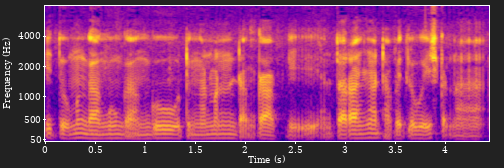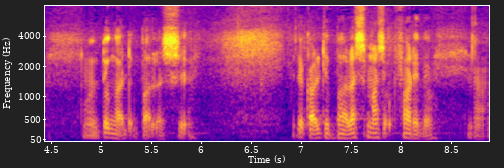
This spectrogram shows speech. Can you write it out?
itu mengganggu-ganggu dengan menendang kaki. Antaranya David Luiz kena. Itu nggak dibalas ya. Itu kalau dibalas masuk VAR itu. Nah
